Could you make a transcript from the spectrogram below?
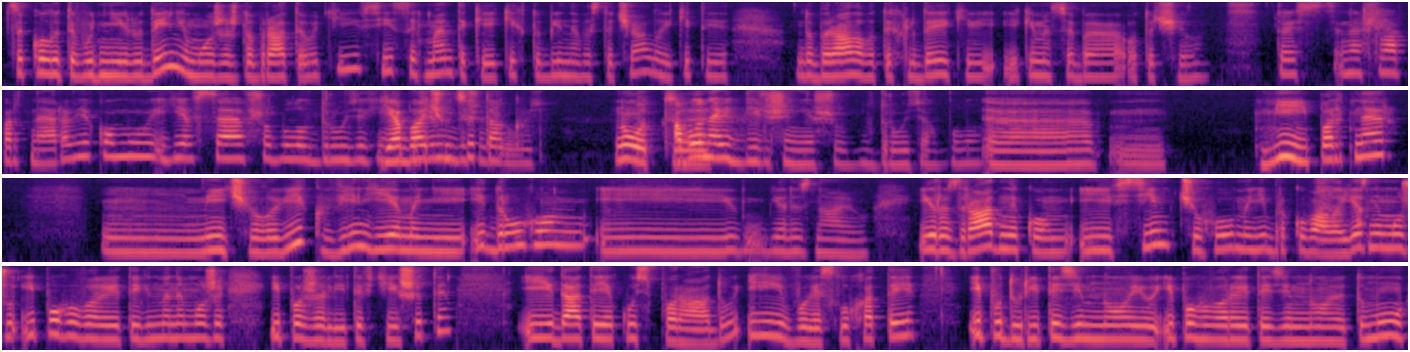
Це коли ти в одній людині можеш добрати оті всі сегментики, яких тобі не вистачало, які ти добирала в тих людей, які, якими себе оточила. Тобто знайшла партнера, в якому є все, що було в друзях. і Я бачу це так. Ну, от, Або е, навіть більше, ніж в друзях було. Е, мій партнер, мій чоловік, він є мені і другом, і я не знаю, і розрадником, і всім, чого мені бракувало. Я з ним можу і поговорити, він мене може і пожаліти, втішити, і дати якусь пораду, і вислухати, і подуріти зі мною, і поговорити зі мною. Тому,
